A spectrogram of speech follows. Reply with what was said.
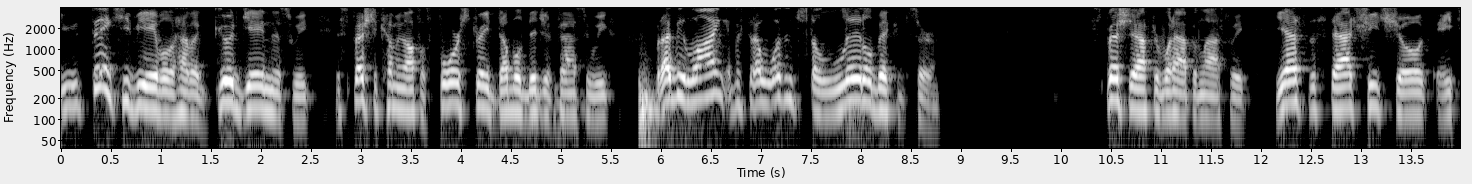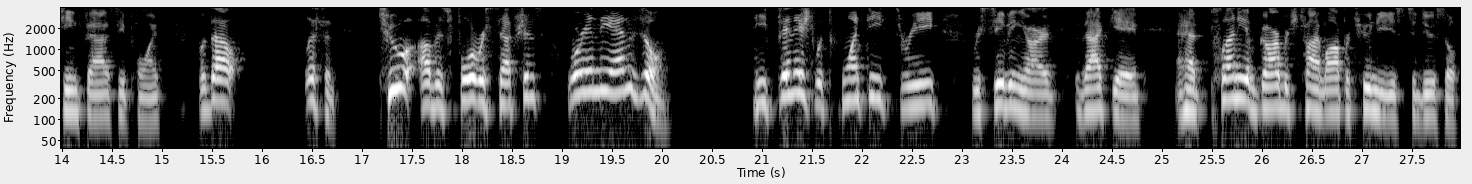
you think he'd be able to have a good game this week, especially coming off of four straight double-digit fantasy weeks. But I'd be lying if I said I wasn't just a little bit concerned, especially after what happened last week. Yes, the stat sheet shows 18 fantasy points, but now listen, two of his four receptions were in the end zone. He finished with 23 receiving yards that game and had plenty of garbage time opportunities to do so.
